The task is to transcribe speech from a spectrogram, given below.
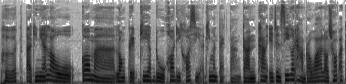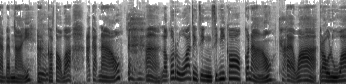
เพิร์ธแต่ทีเนี้ยเราก็มาลองเปรียบเทียบดูข้อดีข้อเสียที่มันแตกต่างกันทางเอเจนซี่ก็ถามเราว่าเราชอบอากาศแบบไหนอะก็ตอบว่าอากาศหนาวอ่าเราก็รู้ว่าจริง ๆ ซิดนีย์ก็ก็หนาว แต่ว่าเรารู้ว่า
